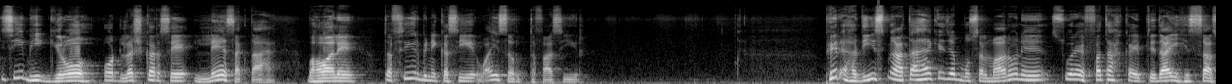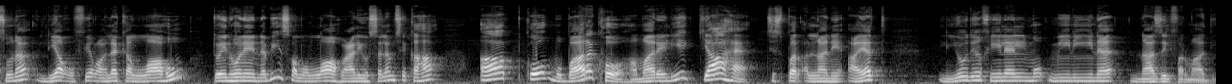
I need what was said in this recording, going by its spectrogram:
کسی بھی گروہ اور لشکر سے لے سکتا ہے۔ بحوالے تفسیر بن کثیر وائسر التفاصیر پھر حدیث میں آتا ہے کہ جب مسلمانوں نے سور فتح کا ابتدائی حصہ سنا لیا اللہ، تو انہوں نے نبی صلی اللہ علیہ وسلم سے کہا آپ کو مبارک ہو، ہمارے لیے کیا ہے؟ جس پر اللہ نے آیت المؤمنین نازل فرما دی۔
